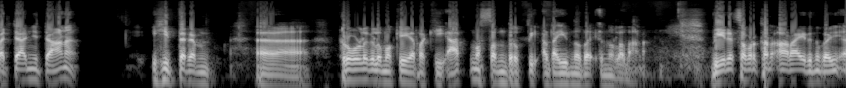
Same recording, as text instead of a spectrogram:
പറ്റാഞ്ഞിട്ടാണ് ഇത്തരം ട്രോളുകളുമൊക്കെ ഇറക്കി ആത്മസംതൃപ്തി അടയുന്നത് എന്നുള്ളതാണ്. വീര സവർക്കർ ആറായിരുന്നു കഴിഞ്ഞ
